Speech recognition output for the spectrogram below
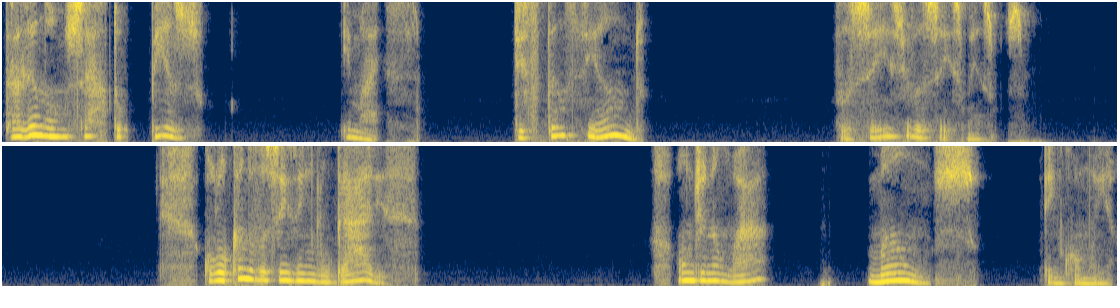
Trazendo um certo peso e mais, distanciando vocês de vocês mesmos. Colocando vocês em lugares onde não há mãos em comunhão.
